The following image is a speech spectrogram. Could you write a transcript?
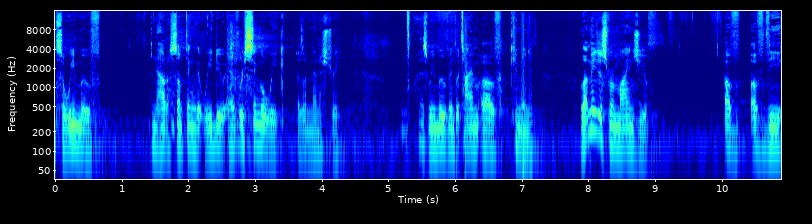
So we move now to something that we do every single week as a ministry as we move into time of communion. Let me just remind you of, of the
